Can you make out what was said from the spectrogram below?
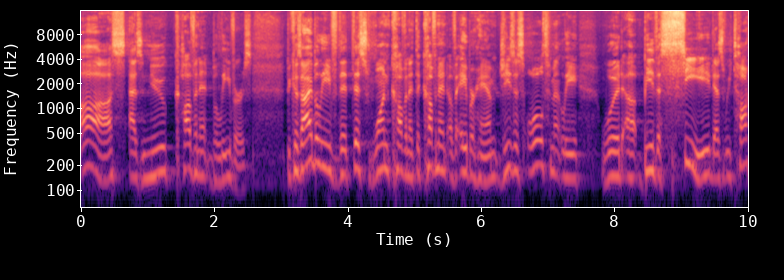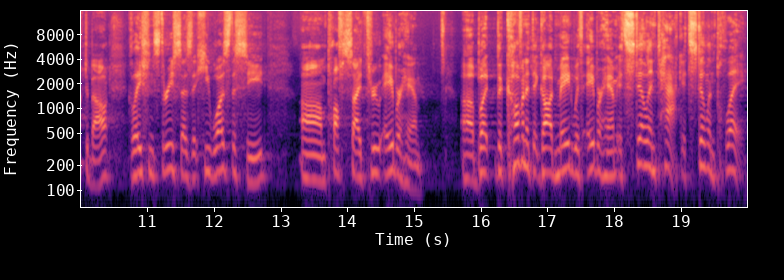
us as new covenant believers. Because I believe that this one covenant, the covenant of Abraham, Jesus ultimately would uh, be the seed, as we talked about. Galatians 3 says that he was the seed um, prophesied through Abraham. Uh, but the covenant that God made with Abraham, it's still intact, it's still in play.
